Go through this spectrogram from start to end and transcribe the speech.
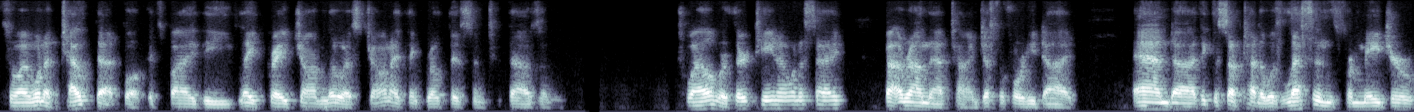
So I want to tout that book. It's by the late, great John Lewis. John, I think, wrote this in 2012 or 13, I want to say, around that time, just before he died and uh, I think the subtitle was "Lessons from Major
